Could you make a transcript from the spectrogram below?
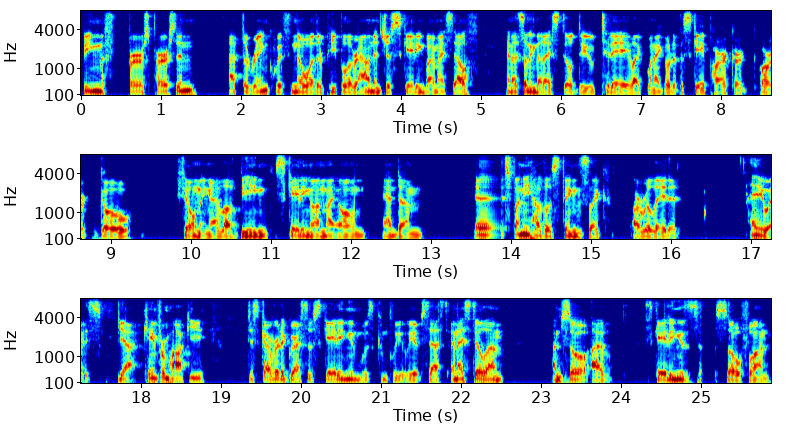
being the first person at the rink with no other people around and just skating by myself. And that's something that I still do today, like when I go to the skate park or or go filming. I love being skating on my own, and um, it's funny how those things like are related. Anyways, yeah, came from hockey, discovered aggressive skating, and was completely obsessed, and I still am. I'm so I skating is so fun.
